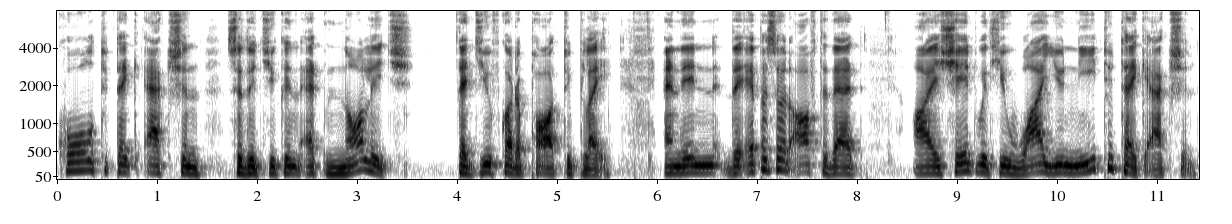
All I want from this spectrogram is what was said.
called to take action so that you can acknowledge that you've got a part to play. And then the episode after that, I shared with you why you need to take action.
